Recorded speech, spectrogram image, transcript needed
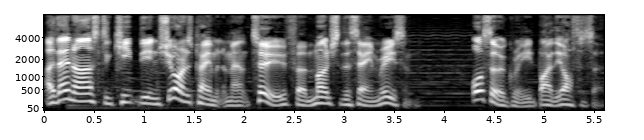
I then asked to keep the insurance payment amount too for much the same reason. Also agreed by the officer.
